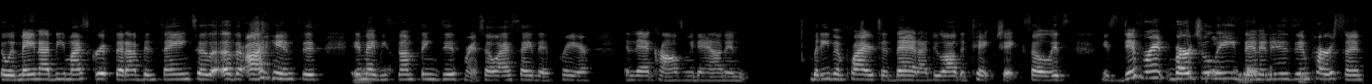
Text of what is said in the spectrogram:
So it may not be my script that I've been saying to the other audiences. It may be something different. So I say that prayer and that calms me down. And but even prior to that, I do all the tech checks. So it's it's different virtually than it is in person.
